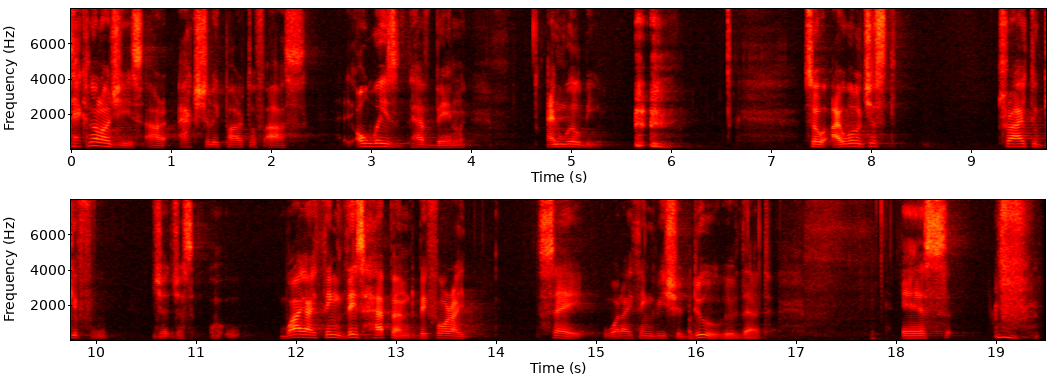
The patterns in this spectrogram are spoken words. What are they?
technologies are actually part of us, always have been, and will be? so I will just try to give just why I think this happened before I say what I think we should do with that is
